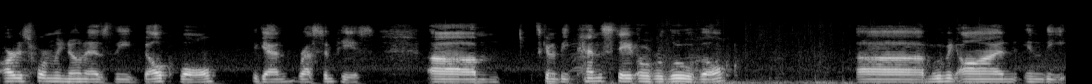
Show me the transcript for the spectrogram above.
artist formerly known as the Belk Bowl. Again, rest in peace. Um, it's going to be Penn State over Louisville. Uh, moving on in the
